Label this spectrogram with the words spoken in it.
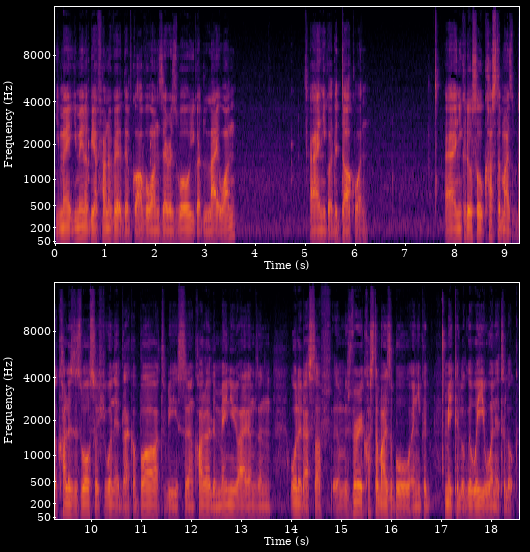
You may you may not be a fan of it. They've got other ones there as well. You got the light one and you got the dark one. And you could also customize the colors as well. So if you wanted like a bar to be a certain color the menu items and all of that stuff um, it's very customizable and you could make it look the way you want it to look.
